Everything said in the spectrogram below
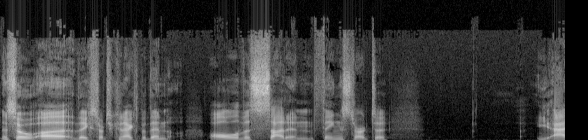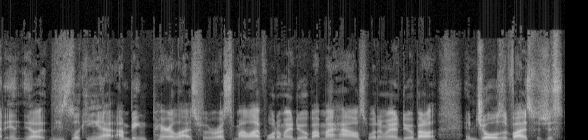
And so uh, they start to connect, but then all of a sudden things start to. You add in, you know, he's looking at, I'm being paralyzed for the rest of my life. What am I going to do about my house? What am I going to do about it? And Joel's advice was just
